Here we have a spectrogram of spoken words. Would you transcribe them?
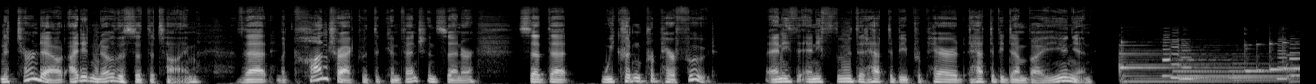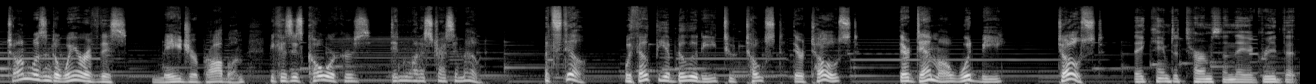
And it turned out, I didn't know this at the time, that the contract with the convention center said that we couldn't prepare food. Any, any food that had to be prepared had to be done by a union. John wasn't aware of this major problem because his coworkers didn't want to stress him out. But still, without the ability to toast their toast, their demo would be toast. They came to terms and they agreed that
